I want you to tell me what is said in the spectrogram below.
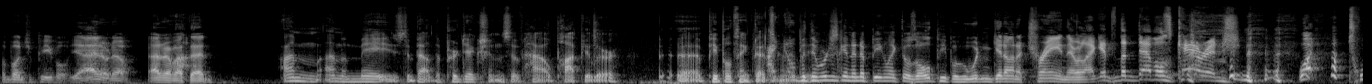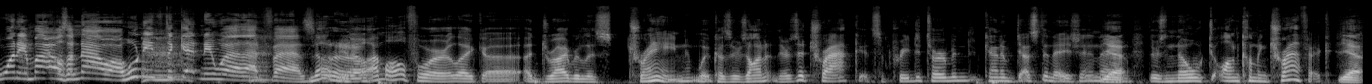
a bunch of people. Yeah, I don't know. I don't know about that. I'm I'm amazed about the predictions of how popular uh, people think that's. I know, but then we're just going to end up being like those old people who wouldn't get on a train. They were like, it's the devil's carriage. what? 20 miles an hour? Who needs to get anywhere that fast? No, no, You no. know? I'm all for like a, a driverless train because there's on there's a track. It's a predetermined kind of destination. And Yeah. There's no t- oncoming traffic. Yeah.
